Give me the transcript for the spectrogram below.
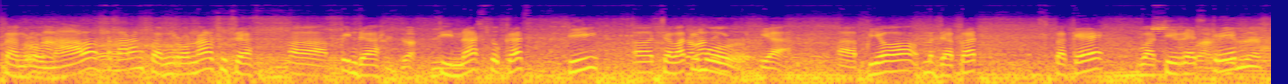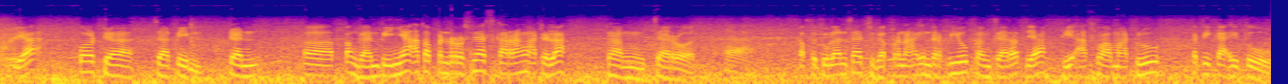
Bang Ronald. Sekarang Bang Ronald sudah eh, pindah Pindah di- dinas tugas di eh, Jawa, Jawa Timur. Timur. Ya, Eh, beliau menjabat sebagai Wadi Reskrim Reskrim. ya Polda Jatim dan eh, penggantinya atau penerusnya sekarang adalah Bang Jarot. Nah, kebetulan saya juga pernah interview Bang Jarot ya di Aswamadu ketika itu.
